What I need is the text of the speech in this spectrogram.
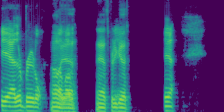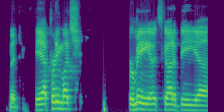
Yeah, they're brutal. Oh I yeah, love it. yeah, it's pretty Yeah. good. Yeah, but yeah, pretty much for me, it's got to be uh,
